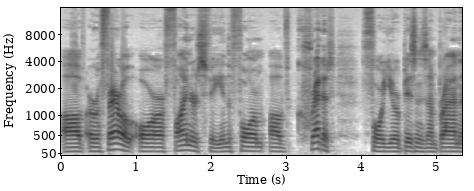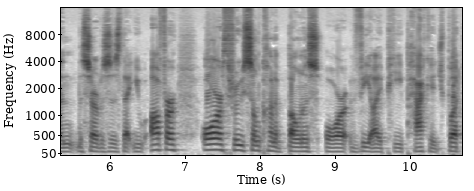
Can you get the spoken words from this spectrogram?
of a referral or finder's fee, in the form of credit for your business and brand and the services that you offer, or through some kind of bonus or VIP package. But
